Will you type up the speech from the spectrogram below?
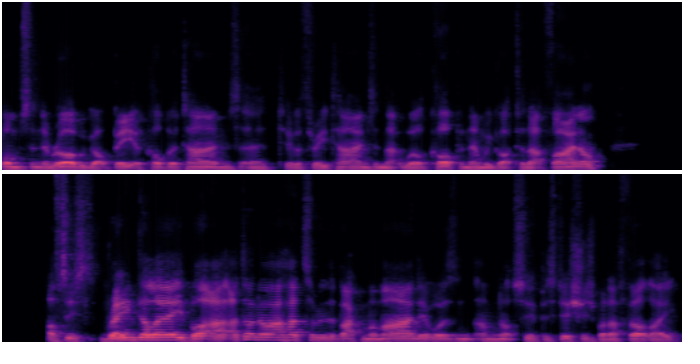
bumps in the road. We got beat a couple of times, uh, two or three times in that World Cup, and then we got to that final. Obviously, rain delay, but I, I, don't know. I had something in the back of my mind. It wasn't. I'm not superstitious, but I felt like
